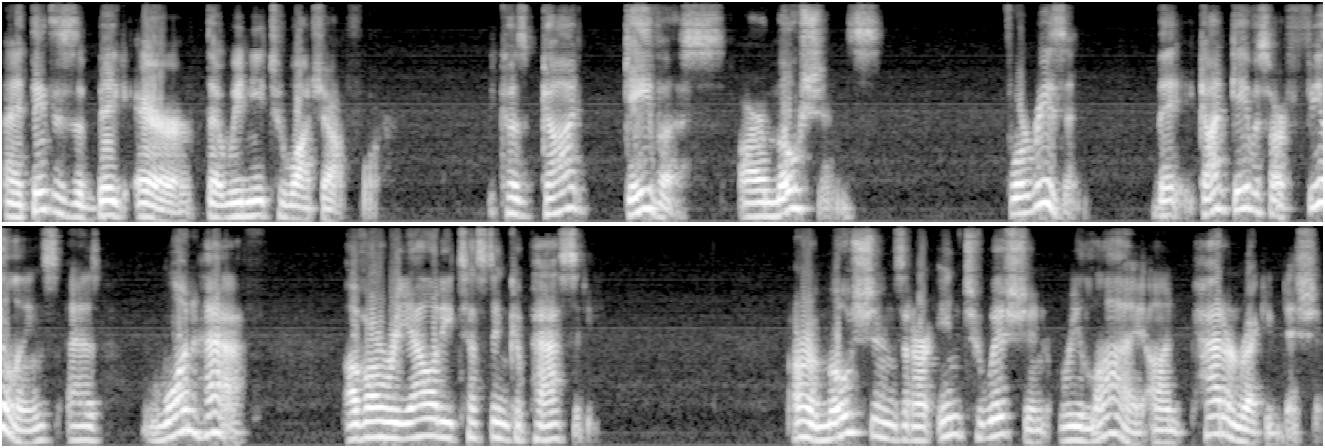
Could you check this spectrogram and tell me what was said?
And I think this is a big error that we need to watch out for. Because God gave us our emotions for a reason. They, God gave us our feelings as one half of our reality testing capacity. our emotions and our intuition rely on pattern recognition.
